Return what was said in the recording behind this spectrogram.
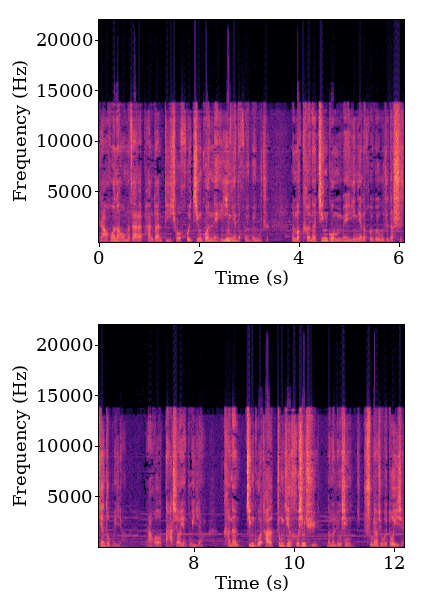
然后呢，我们再来判断地球会经过哪一年的回归物质。那么可能经过每一年的回归物质的时间都不一样，然后大小也不一样。可能经过它中间核心区域，那么流星数量就会多一些；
